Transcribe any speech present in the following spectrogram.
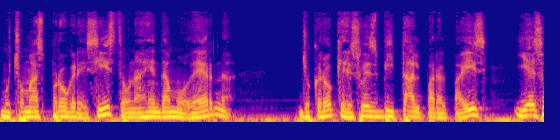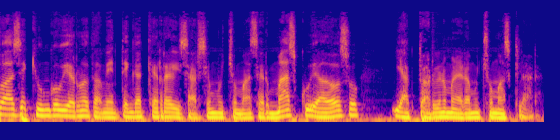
mucho más progresista, una agenda moderna. Yo creo que eso es vital para el país y eso hace que un gobierno también tenga que revisarse mucho más, ser más cuidadoso y actuar de una manera mucho más clara.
